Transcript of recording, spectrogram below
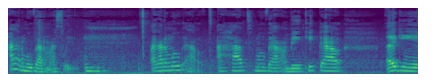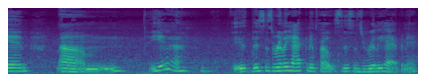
I gotta move out of my suite. I gotta move out. I have to move out. I'm being kicked out again. Um, yeah, this is really happening, folks. This is really happening.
